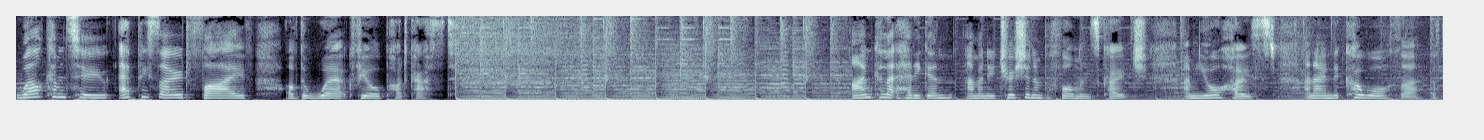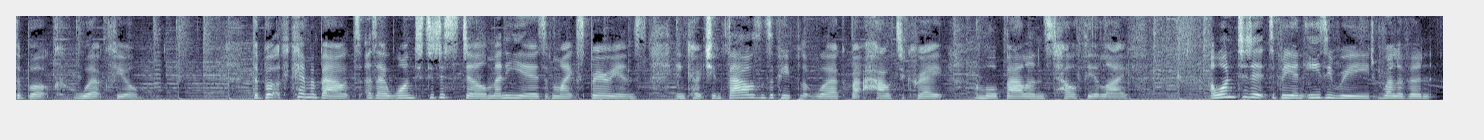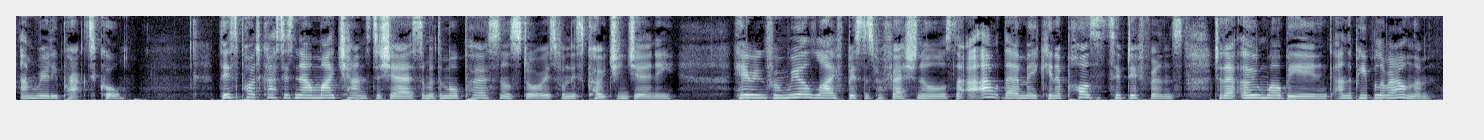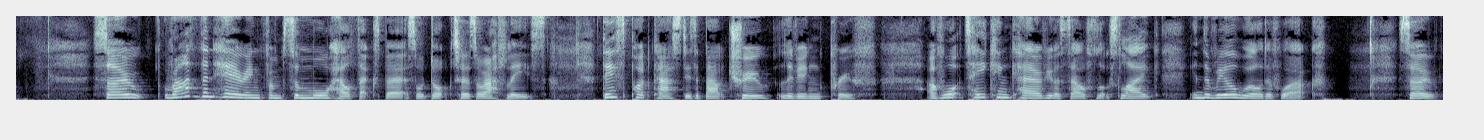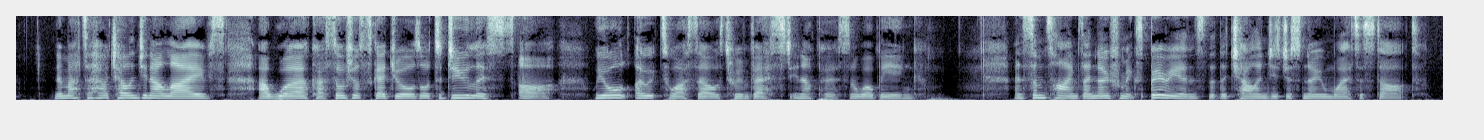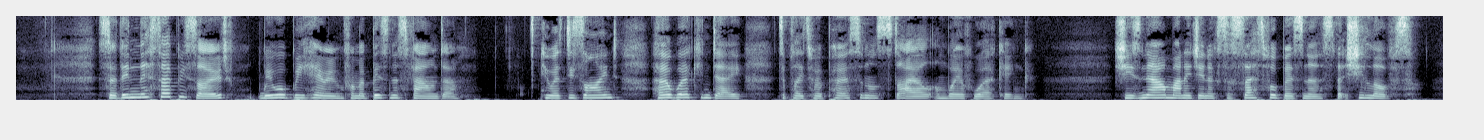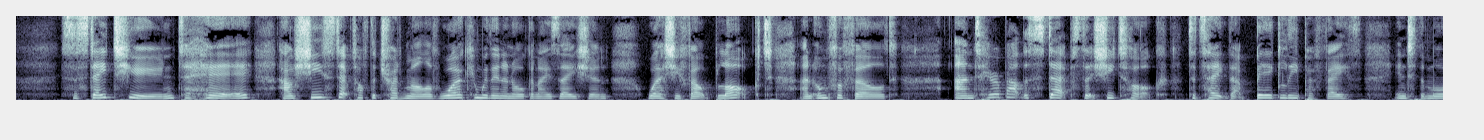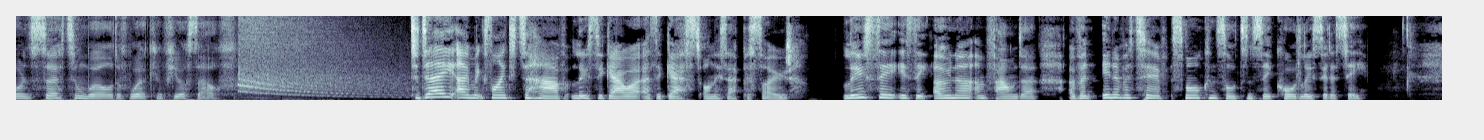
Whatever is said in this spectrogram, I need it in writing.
Welcome to episode 5 of the Work Fuel podcast. I'm Colette Hennigan. I'm a nutrition and performance coach. I'm your host, and I'm the co author of the book Work Fuel. The book came about as I wanted to distill many years of my experience in coaching thousands of people at work about how to create a more balanced, healthier life. I wanted it to be an easy read, relevant, and really practical. This podcast is now my chance to share some of the more personal stories from this coaching journey, hearing from real life business professionals that are out there making a positive difference to their own well-being and the people around them. So, rather than hearing from some more health experts or doctors or athletes, this podcast is about true living proof of what taking care of yourself looks like in the real world of work. So, no matter how challenging our lives, our work, our social schedules, or to do lists are, we all owe it to ourselves to invest in our personal well being. And sometimes I know from experience that the challenge is just knowing where to start. So, in this episode, we will be hearing from a business founder who has designed her working day to play to her personal style and way of working. She is now managing a successful business that she loves so stay tuned to hear how she stepped off the treadmill of working within an organisation where she felt blocked and unfulfilled, and hear about the steps that she took to take that big leap of faith into the more uncertain world of working for yourself. Today, I'm excited to have Lucy Gower as a guest on this episode. Lucy is the owner and founder of an innovative small consultancy called Lucidity.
